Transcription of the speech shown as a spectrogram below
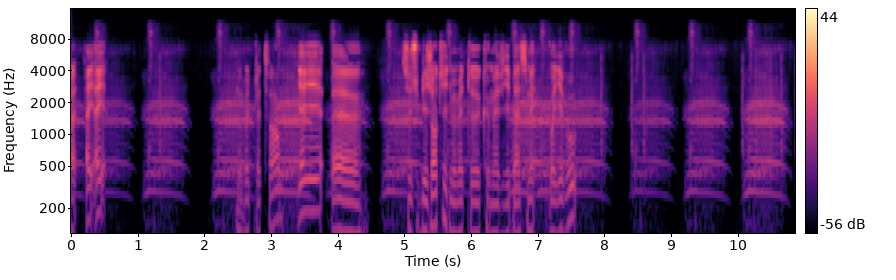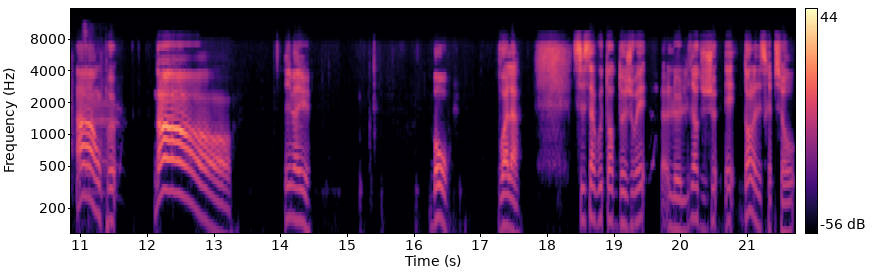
Aïe, aïe, aïe. Nouvelle plateforme. Aïe, aïe, aïe. Euh, c'est bien gentil de me mettre euh, que ma vie est basse, mais voyez-vous. Ah, on peut. Non Il m'a eu. Bon, voilà. Si ça vous tente de jouer, le lien du jeu est dans la description.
